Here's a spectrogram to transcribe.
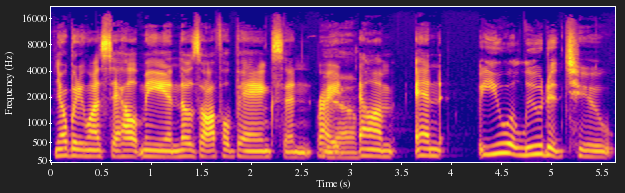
"Nobody wants to help me," and those awful banks, and right. Yeah. Um, and you alluded to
